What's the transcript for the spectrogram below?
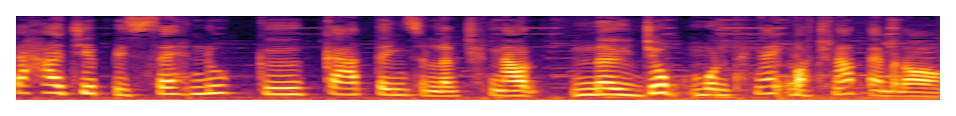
ចាហើយជាពិសេសនោះគឺការទិញសញ្ញាឆ្នោត នៅយប់មុនថ្ងៃបោះឆ្នោតតែម្ដង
